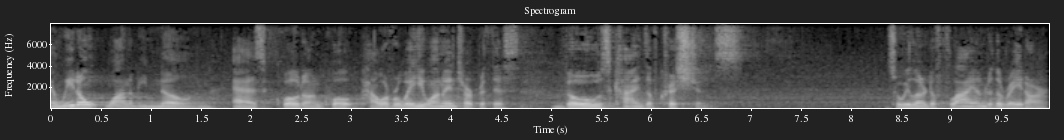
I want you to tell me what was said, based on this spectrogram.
And we don't want to be known as, quote unquote, however way you want to interpret this, those kinds of Christians. So we learn to fly under the radar.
